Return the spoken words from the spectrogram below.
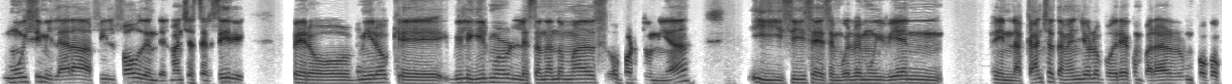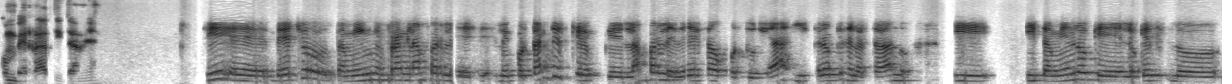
muy similar a Phil Foden del Manchester City, pero miro que Billy Gilmore le están dando más oportunidad y sí se desenvuelve muy bien en la cancha. También yo lo podría comparar un poco con Berratti también. Sí, eh, de hecho, también Frank Lampard, lo importante es que, que, Lampard le dé esa oportunidad y creo que se la está dando. Y, y también lo que, lo que es lo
